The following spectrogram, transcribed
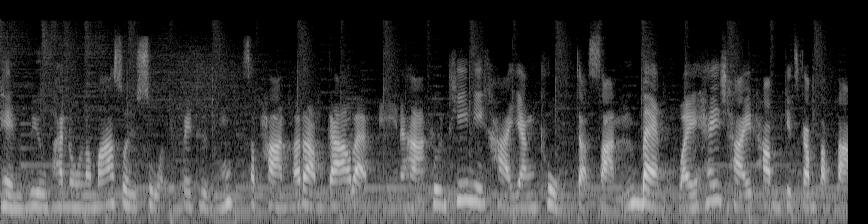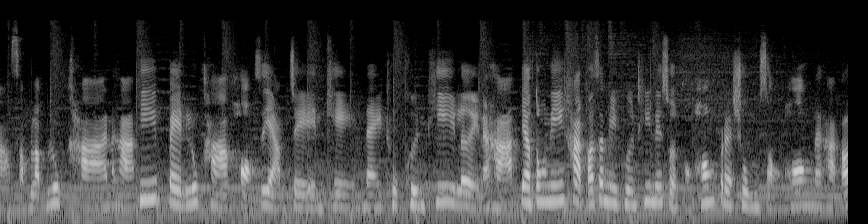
เห็นวิวพาโนรามาสวยๆ ไปถึงสะพานพระรามเก้าแบบนี้นะคะ พื้นที่นี้ค่ะยังถูกจัดสรรแบ่งไว้ให้ใช้ทำกิจกรรมต่างๆสำหรับลูกค้านะคะ ที่เป็นลูกค้าของสยาม JNK ในทุกพื้นที่เลยนะคะ อย่างตรงนี้ค่ะก็จะมีพื้นที่ในส่วนของห้องประชุม 2 ห้องนะคะ ก็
